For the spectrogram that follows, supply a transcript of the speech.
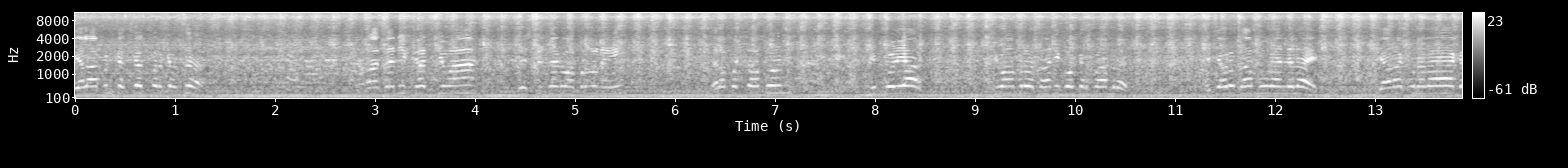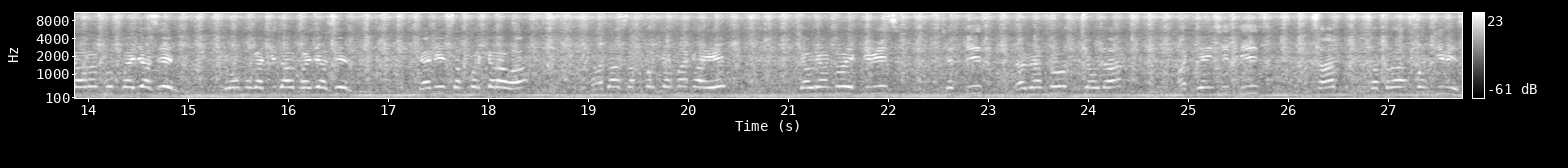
याला आपण कसल्याच प्रकारचं रासायनिक खत किंवा पेस्टिसाईड वापरलं नाही. याला फक्त आपण निंबोळी आर्थ किंवा आणि गोकर्पा पामरस याच्यावरच हा मूग आणलेला आहे. ज्यांना कुणाला गावरान मूग पाहिजे असेल किंवा मुगाची डाळ पाहिजे असेल त्यांनी संपर्क करावा. माझा संपर्क क्रमांक आहे चौऱ्याण्णव एकवीस छत्तीस नव्याण्णव चौदा अठ्ठ्याऐंशी तीस सात सतरा पंचवीस.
